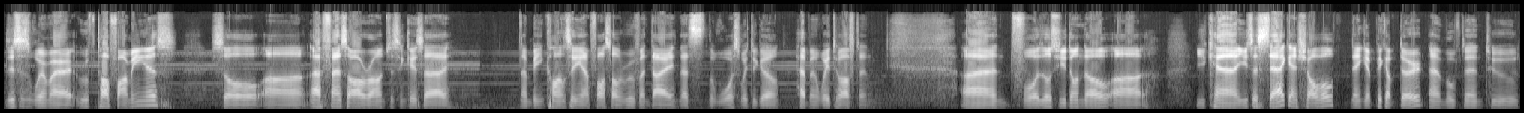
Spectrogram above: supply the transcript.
This is where my rooftop farming is. So uh, I fence all around just in case I I'm being clumsy and falls off the roof and die. That's the worst way to go. Happen way too often. And for those you don't know, uh, you can use a sack and shovel. Then you can pick up dirt and move them to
